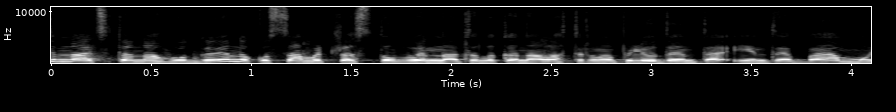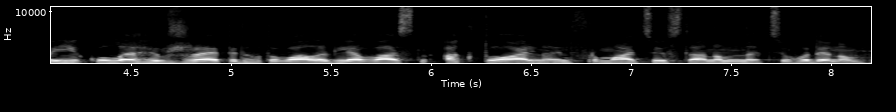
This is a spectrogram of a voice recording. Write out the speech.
18 на годинку саме частовин на телеканалах Тернопіль 1 та ІНТБ. Мої колеги вже підготували для вас актуальну інформацію станом на цю годину.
